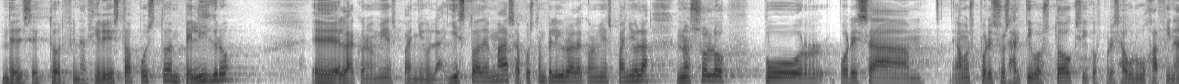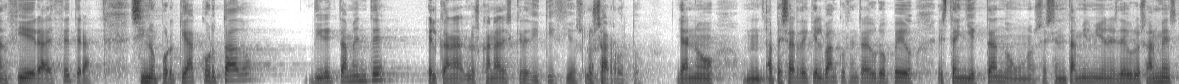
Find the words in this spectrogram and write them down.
del sector financiero. Y esto ha puesto en peligro eh, la economía española. Y esto además ha puesto en peligro a la economía española no solo por, por, esa, digamos, por esos activos tóxicos, por esa burbuja financiera, etcétera, sino porque ha cortado directamente los canales crediticios, los ha roto. Ya no, mm, a pesar de que el Banco Central Europeo está inyectando unos 60.000 millones de euros al mes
